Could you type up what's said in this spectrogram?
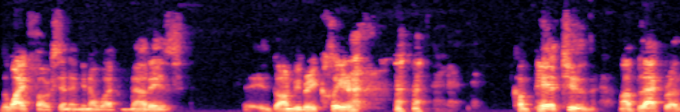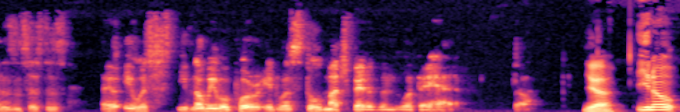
the white folks. And, and you know what? Nowadays, it's going to be very clear. Compared to my black brothers and sisters, it was even though we were poor, it was still much better than what they had. So yeah, you know,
